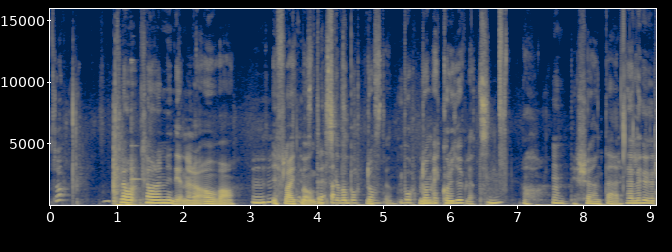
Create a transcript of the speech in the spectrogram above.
Så. Klar, klarar ni det nu då, att vara i flight mode. Det ska vara bortom, bortom Mm. ekorrhjulet. Ja, Mm. det är skönt där. Eller hur?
